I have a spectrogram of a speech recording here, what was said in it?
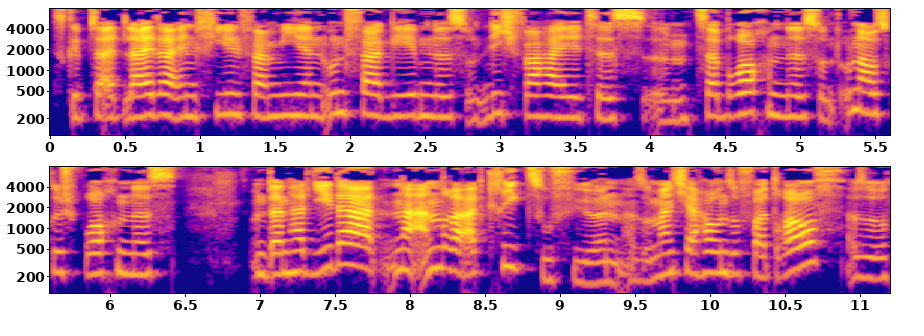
es gibt halt leider in vielen Familien Unvergebenes und nicht verheiltes, äh, Zerbrochenes und Unausgesprochenes. Und dann hat jeder eine andere Art Krieg zu führen. Also manche hauen sofort drauf, also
